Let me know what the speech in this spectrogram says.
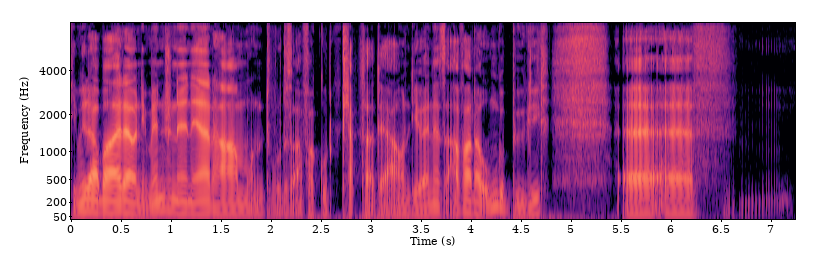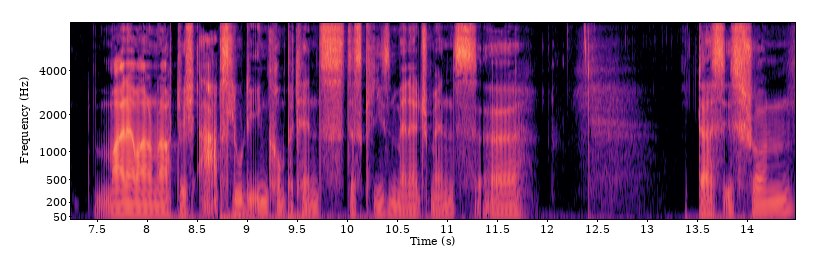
die Mitarbeiter und die Menschen ernährt haben und wo das einfach gut geklappt hat, ja. Und die werden jetzt einfach da umgebügelt. Äh, meiner Meinung nach durch absolute Inkompetenz des Krisenmanagements. Äh, das ist schon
